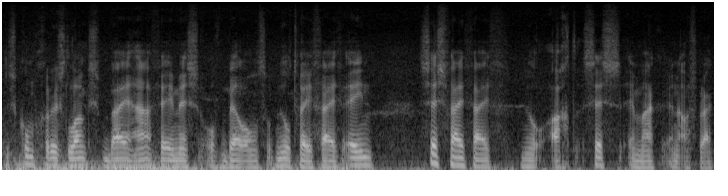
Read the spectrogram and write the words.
Dus kom gerust langs bij HVMS of bel ons op 0251 655 086 en maak een afspraak.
